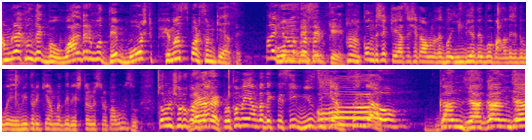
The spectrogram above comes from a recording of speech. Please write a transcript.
আমরা এখন দেখব ওয়ার্ল্ডের মধ্যে মোস্ট ফেমাস পারসন কে আছে। মানে কোন famous দেশের কে? হ্যাঁ কোন দেশের কে আছে সেটা আমরা দেখব ইন্ডিয়া দেখব বাংলাদেশ দেখব এর ভিতরে কি আমাদের স্টার মিস্টার পাবো কিছু? চলুন শুরু করা যাক। প্রথমেই আমরা দেখতেছি মিউজিশিয়ান সিঙ্গার গাঞ্জা, গাঞ্জা।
